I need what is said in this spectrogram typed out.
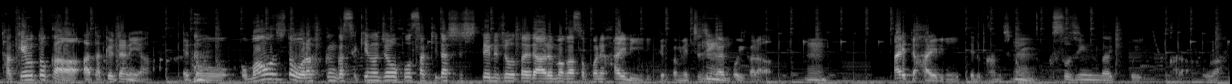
竹雄とかあ竹雄じゃねえや。えっと、おまおじとオラフ君が関の情報を先出ししてる状態でアルマがそこに入りに行ってるからめっちゃ人外っぽいから、うん。あえて入りに行ってる感じが、うんクソ人外っぽいから。オラフ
